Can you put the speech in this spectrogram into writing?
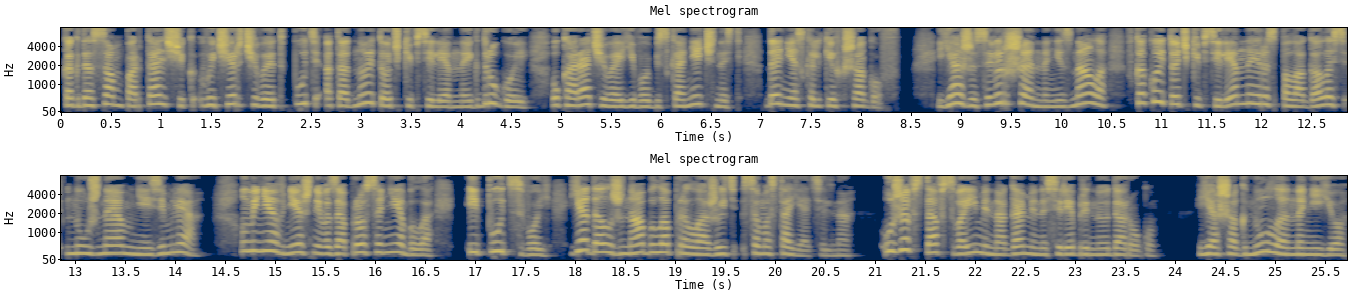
когда сам портальщик вычерчивает путь от одной точки Вселенной к другой, укорачивая его бесконечность до нескольких шагов. Я же совершенно не знала, в какой точке Вселенной располагалась нужная мне Земля. У меня внешнего запроса не было, и путь свой я должна была проложить самостоятельно, уже встав своими ногами на серебряную дорогу. Я шагнула на нее,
